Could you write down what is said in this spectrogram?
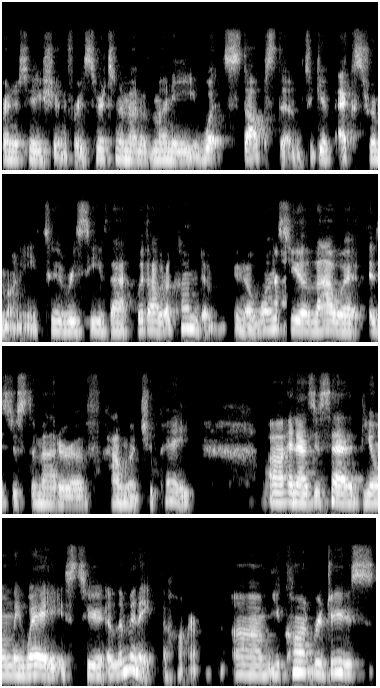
penetration for a certain amount of money, what stops them to give extra money to receive that without a condom? You know, once you allow it, it's just a matter of how much you pay. Uh, and as you said, the only way is to eliminate the harm. Um, you can't reduce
